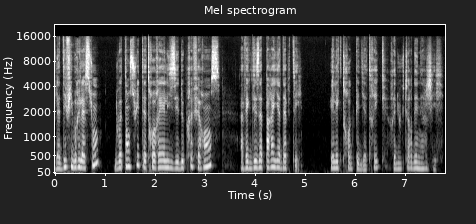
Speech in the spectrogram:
La défibrillation doit ensuite être réalisée de préférence avec des appareils adaptés, électrodes pédiatriques, réducteurs d'énergie.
